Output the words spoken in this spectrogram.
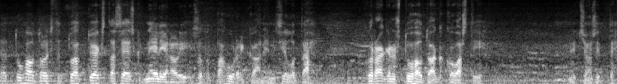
Tämä tuhoutui oliko sitten 1974 oli iso tota, hurrikaani, niin silloin tämä kun rakennus tuhoutui aika kovasti. Nyt se on sitten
